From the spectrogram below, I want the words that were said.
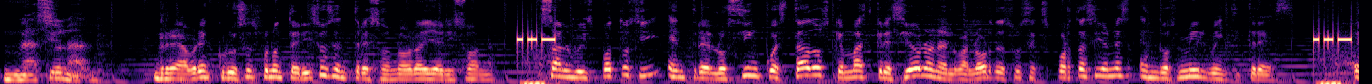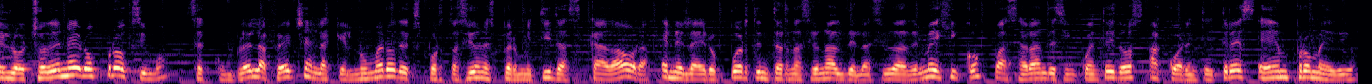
Nacional. Reabren cruces fronterizos entre Sonora y Arizona. San Luis Potosí entre los cinco estados que más crecieron el valor de sus exportaciones en 2023. El 8 de enero próximo se cumple la fecha en la que el número de exportaciones permitidas cada hora en el Aeropuerto Internacional de la Ciudad de México pasarán de 52 a 43 en promedio.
